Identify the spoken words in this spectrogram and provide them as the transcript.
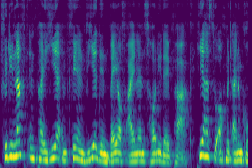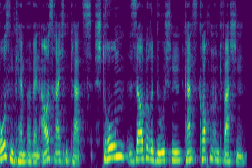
Für die Nacht in Paihia empfehlen wir den Bay of Islands Holiday Park. Hier hast du auch mit einem großen Campervan ausreichend Platz, Strom, saubere Duschen, kannst kochen und waschen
